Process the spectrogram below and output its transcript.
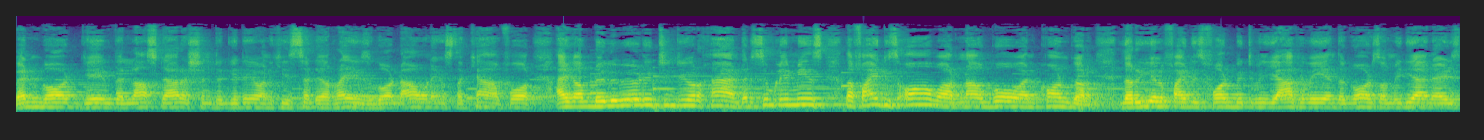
When God gave the last direction to Gideon, he said, Arise, go down against the camp, for I have delivered it into your hand. That simply means the fight is over. Now go and conquer. The real fight is fought between Yahweh and the gods of Midianites.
